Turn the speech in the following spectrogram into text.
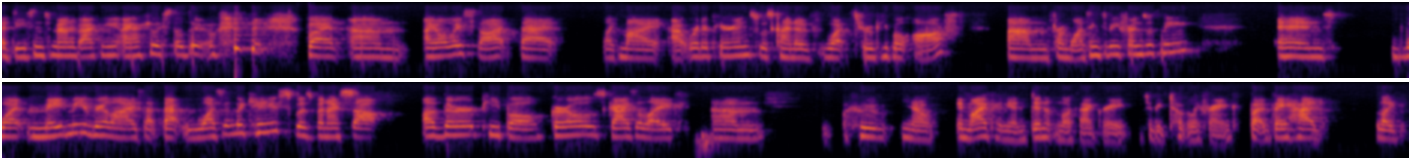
a decent amount of acne. I actually still do. but um, I always thought that like my outward appearance was kind of what threw people off um, from wanting to be friends with me. And what made me realize that that wasn't the case was when I saw other people, girls, guys alike, um, who, you know, in my opinion, didn't look that great, to be totally frank, but they had like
